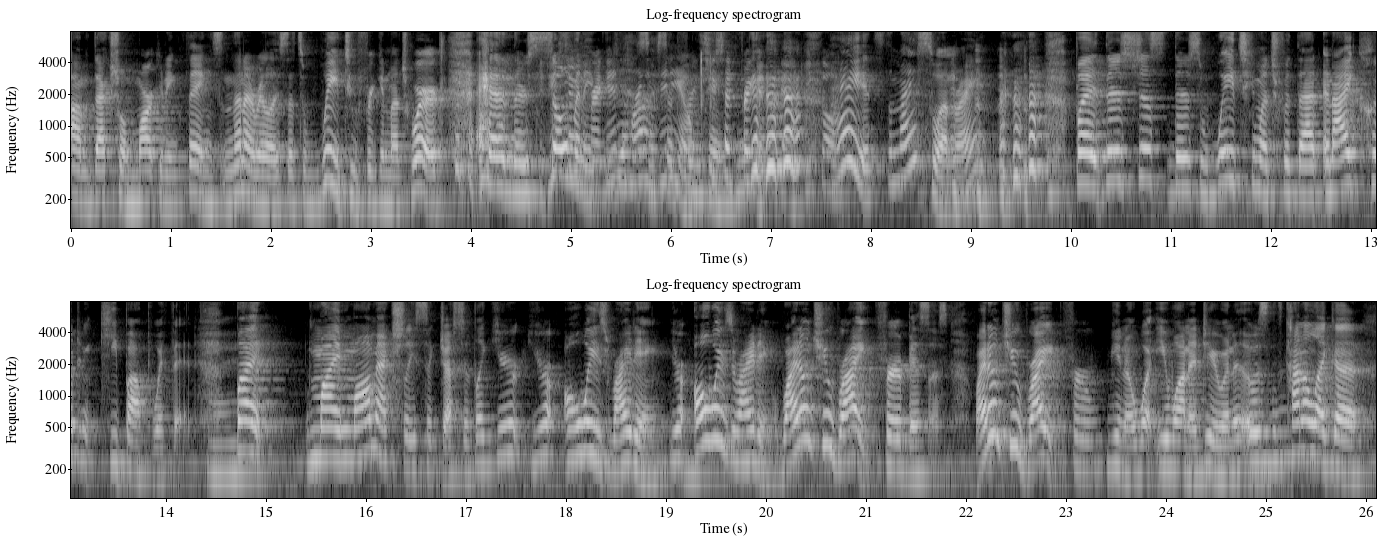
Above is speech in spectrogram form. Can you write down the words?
um, the actual marketing things. And then I realized that's way too freaking much work. And there's Did so many. friggin'? Yes, We're on I said video. She said friggin'. Hey, it's the nice one, right? but there's just there's way too much with that, and I couldn't keep up with it. Right. But my mom actually suggested like you're you're always writing. You're always writing. Why don't you write for a business? Why don't you write for you know what you want to do? And it was kind of like a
